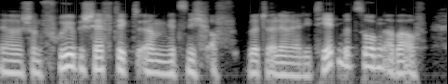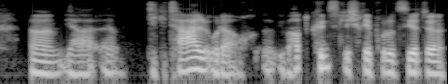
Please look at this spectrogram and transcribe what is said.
äh, schon früh beschäftigt, ähm, jetzt nicht auf virtuelle Realitäten bezogen, aber auf ähm, ja, äh, digital oder auch äh, überhaupt künstlich reproduzierte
